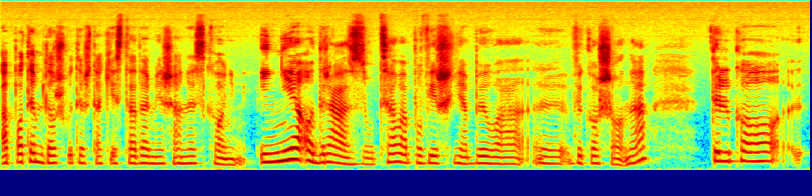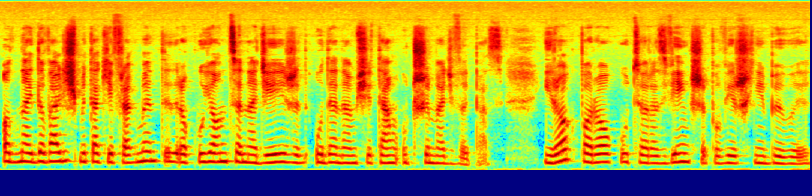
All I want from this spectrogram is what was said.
a potem doszły też takie stada mieszane z końmi. I nie od razu cała powierzchnia była y, wykoszona, tylko odnajdowaliśmy takie fragmenty rokujące nadzieję, że uda nam się tam utrzymać wypas. I rok po roku coraz większe powierzchnie były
